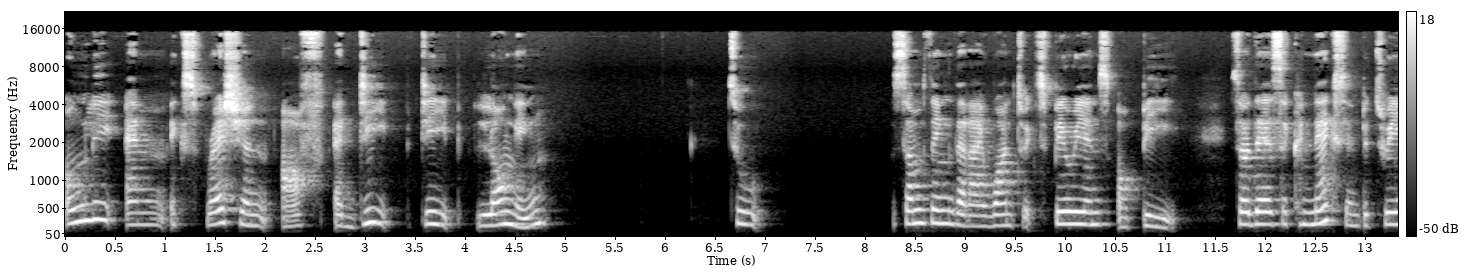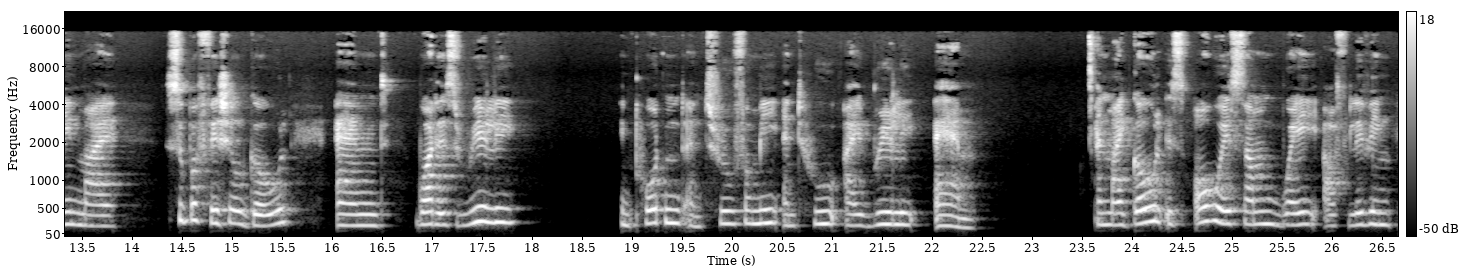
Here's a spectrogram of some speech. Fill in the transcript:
only an expression of a deep, deep longing to something that I want to experience or be. So there's a connection between my superficial goal and what is really important and true for me and who I really am. And my goal is always some way of living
